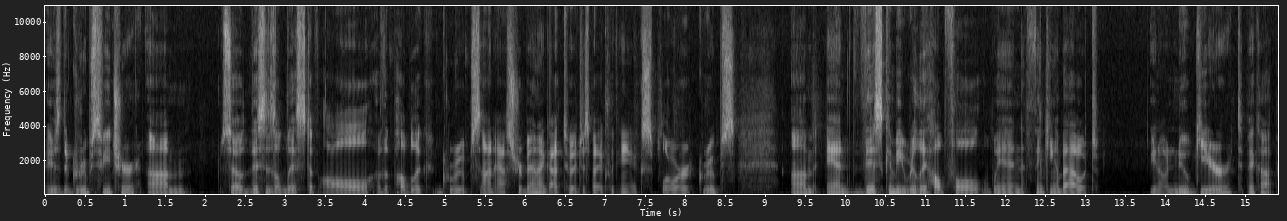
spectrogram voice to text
is the groups feature. Um, so this is a list of all of the public groups on Astrobin. I got to it just by clicking explore groups. Um, and this can be really helpful when thinking about, you know, new gear to pick up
